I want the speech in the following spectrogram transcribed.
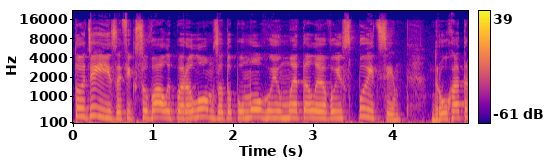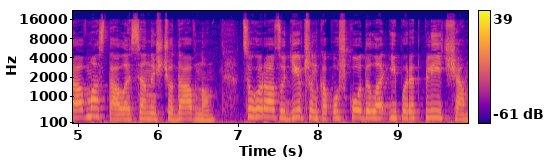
Тоді їй зафіксували перелом за допомогою металевої спиці. Друга травма сталася нещодавно. Цього разу дівчинка пошкодила і передпліччя.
